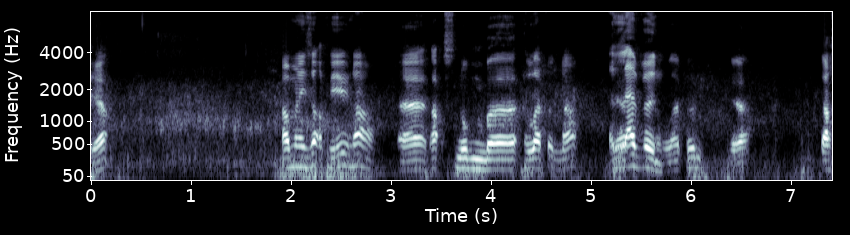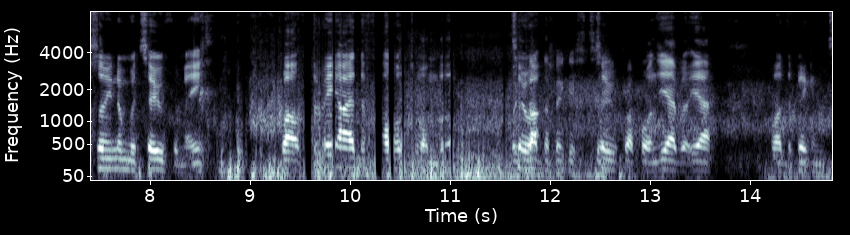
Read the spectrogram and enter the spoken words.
Yeah. How many's that for you now? Uh, that's number 11 now. 11. 11. Yeah. That's only number two for me. Well, three I had the up one, but Two two, had the biggest two. two proper ones. Yeah, but yeah, I had the big ones.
